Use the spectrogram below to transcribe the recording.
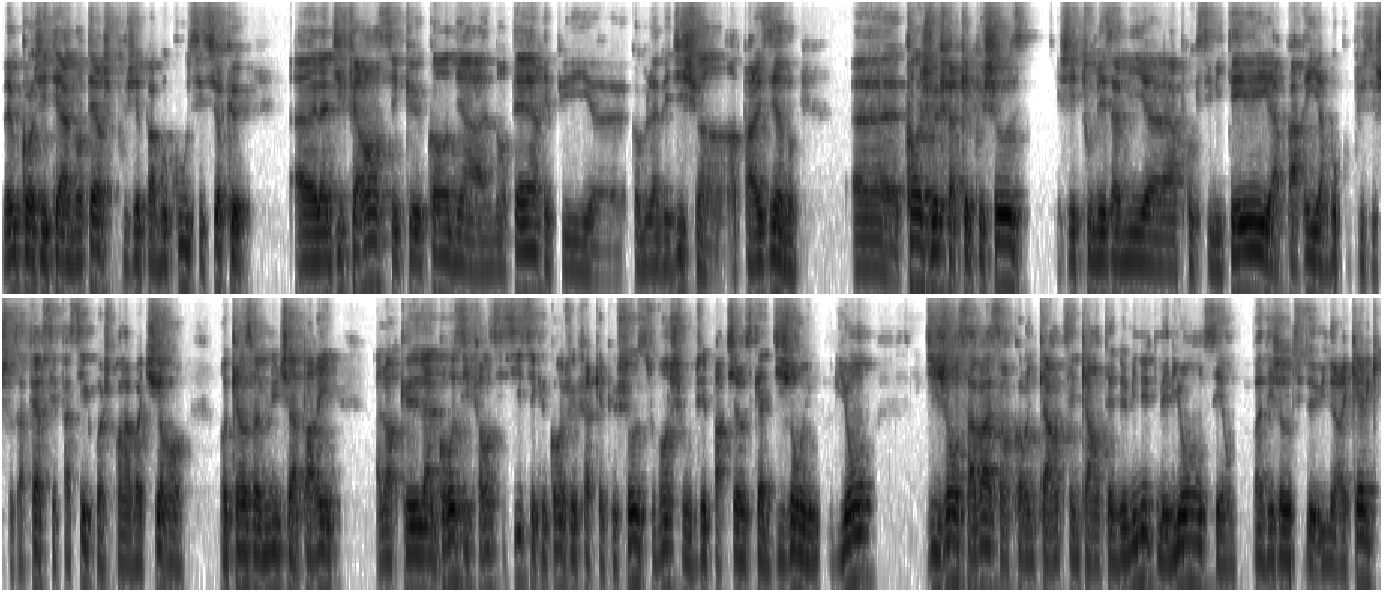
même quand j'étais à Nanterre, je ne bougeais pas beaucoup. C'est sûr que la différence, c'est que quand on est à Nanterre, et puis, comme vous l'avez dit, je suis un, un Parisien, donc euh, quand je veux faire quelque chose, j'ai tous mes amis à proximité. À Paris, il y a beaucoup plus de choses à faire. C'est facile. Je prends la voiture en, en 15-20 minutes, je suis à Paris. Alors que la grosse différence ici, c'est que quand je veux faire quelque chose, souvent, je suis obligé de partir jusqu'à Dijon ou Lyon. Dijon, ça va, c'est encore une, quarantaine, quarantaine de minutes, mais Lyon, c'est on va déjà au-dessus de une heure et quelques.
